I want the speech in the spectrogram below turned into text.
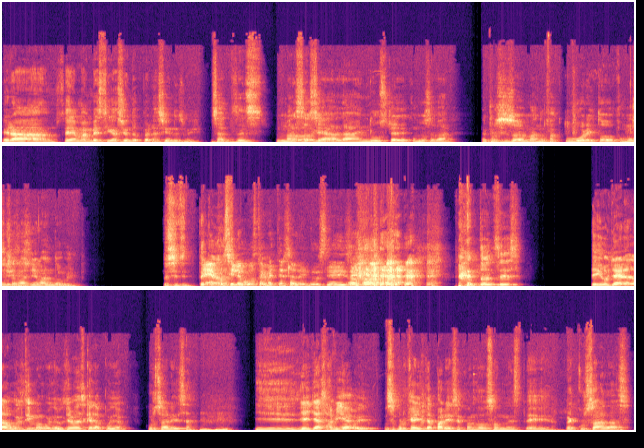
Era, se llama investigación de operaciones, güey. O sea, es más Oh, hacia la industria de cómo se va, el proceso de manufactura y todo, cómo Sí, se sí, va sí. llevando, güey. Entonces, si te Eh, quedas pues si le gusta que- meterse a la industria, dice. Ajá. Entonces, te digo, ya era la última, güey. La última vez que la podía cursar esa. Y, y ella sabía, güey. O sea, porque ahí te aparece cuando son este, recursadas.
